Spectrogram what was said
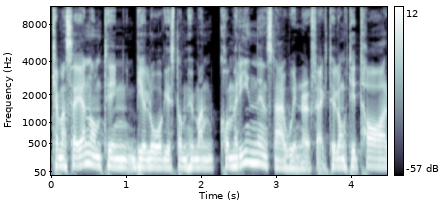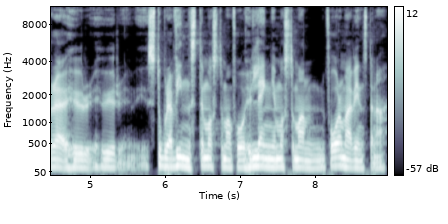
Kan man säga någonting biologiskt om hur man kommer in i en sån här winner effect? Hur lång tid tar det? Hur, hur stora vinster måste man få? Hur länge måste man få de här vinsterna?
